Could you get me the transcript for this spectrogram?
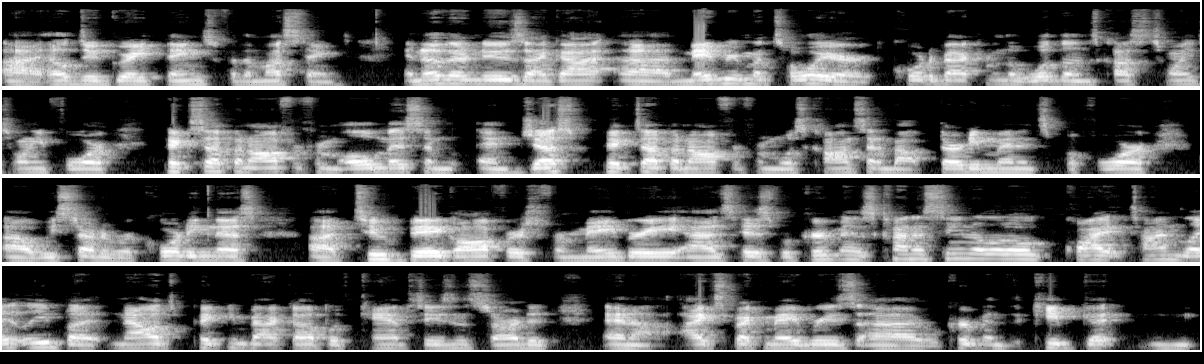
uh, he'll do great things for the Mustangs. In other news, I got uh, Mabrey Mettauer, quarterback from the Woodlands, class of 2024, picks up an offer from Ole Miss and, and just picked up an offer from Wisconsin about 30 minutes before uh, we started recording this. Uh, two big offers for Mabrey as his recruitment has kind of seen a little quiet time lately, but now it's picking back up with camp season started, and I expect Mabrey's uh, recruitment to keep getting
